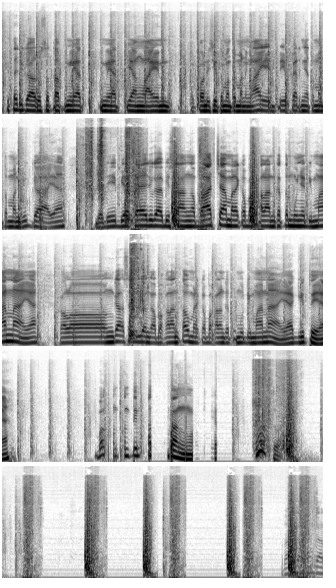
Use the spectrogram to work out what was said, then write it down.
kita juga harus tetap melihat melihat yang lain kondisi teman-teman yang lain, prepare-nya teman-teman juga ya. Jadi biar saya juga bisa ngebaca mereka bakalan ketemunya di mana ya. Kalau enggak saya juga nggak bakalan tahu mereka bakalan ketemu di mana ya gitu ya. Bang nonton tim bang. Tuh. Rangga,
